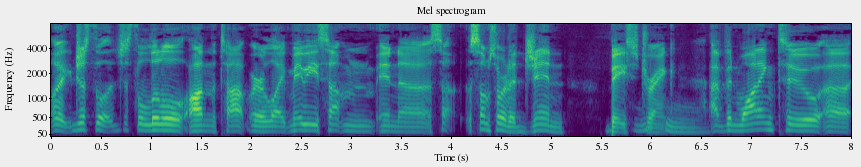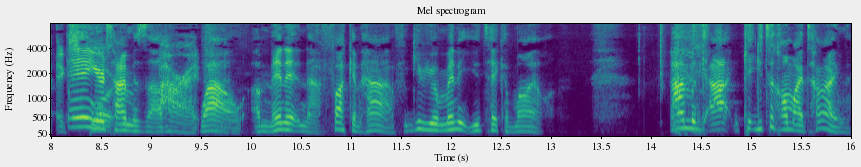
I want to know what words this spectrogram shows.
like just a, just a little on the top or like maybe something in uh some, some sort of gin based drink. Ooh. I've been wanting to uh explore Hey, your time is up. All right, Wow, a minute and a fucking half. We give you a minute, you take a mile. I'm. A, I, you took all my time,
